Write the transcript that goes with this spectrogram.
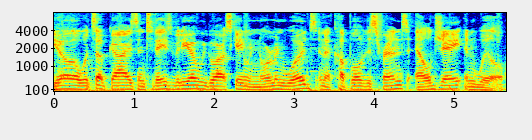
Yo, what's up guys? In today's video, we go out skating with Norman Woods and a couple of his friends, Elljay and Will.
